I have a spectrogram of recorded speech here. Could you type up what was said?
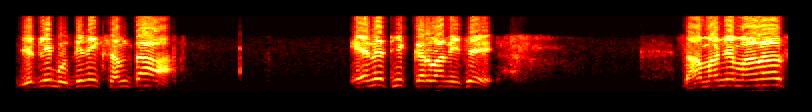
જેટલી બુદ્ધિની ક્ષમતા એને ઠીક કરવાની છે, સામાન્ય માણસ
